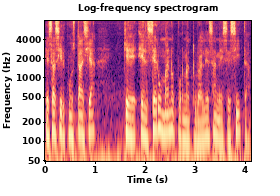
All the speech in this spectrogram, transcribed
esa circunstancia que el ser humano por naturaleza necesita.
